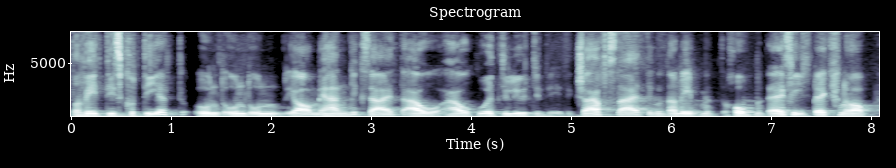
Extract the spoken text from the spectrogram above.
Da wird diskutiert. Und, und, und, ja, wir haben, wie gesagt, auch, auch gute Leute in der Geschäftsleitung und dann wird man, kommt man den Feedback noch ab.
